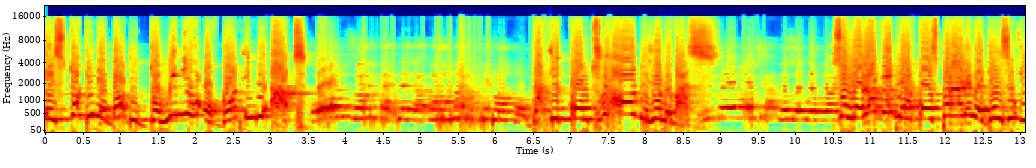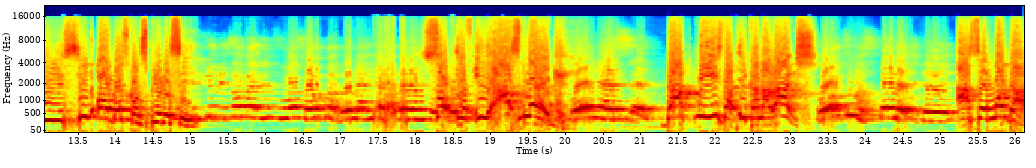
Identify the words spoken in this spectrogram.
it's talking about the dominion of God in the earth. he controlled the universe. So wherever they are conspiring against you, he is all those conspiracy. So if he has leg, Means that he can arise. As a mother,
